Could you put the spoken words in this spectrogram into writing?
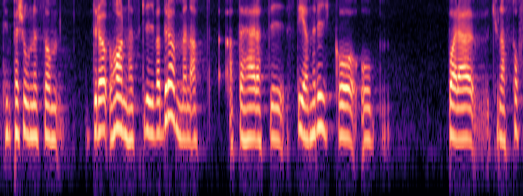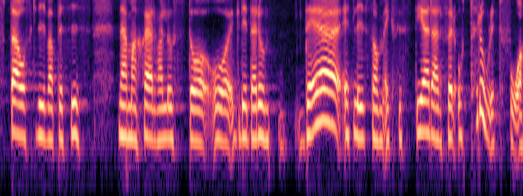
till personer som dröm, har den här skriva drömmen att, att det här att bli stenrik och, och bara kunna softa och skriva precis när man själv har lust och, och glida runt. Det är ett liv som existerar för otroligt få.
